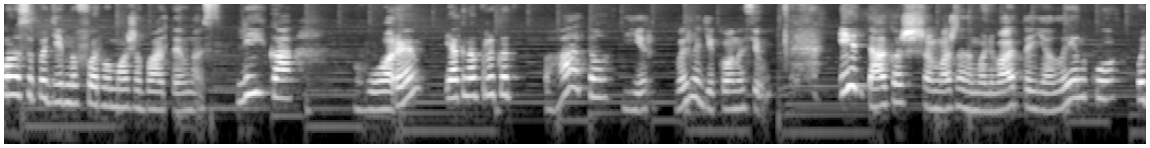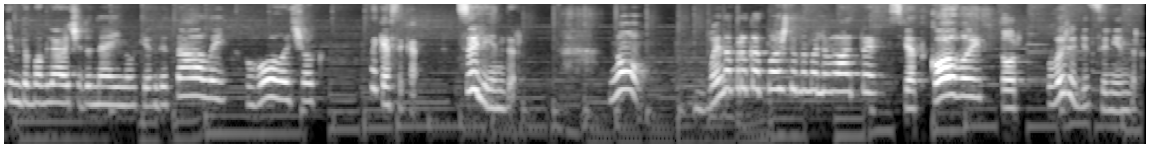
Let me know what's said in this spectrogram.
Конусоподібну форму може мати у нас лійка, гори, як, наприклад, багато гір в вигляді конусів. І також можна намалювати ялинку, потім додаючи до неї мілких деталей, голочок, таке всяке. Циліндр. Ну, ви, наприклад, можете намалювати святковий торт у вигляді циліндра.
